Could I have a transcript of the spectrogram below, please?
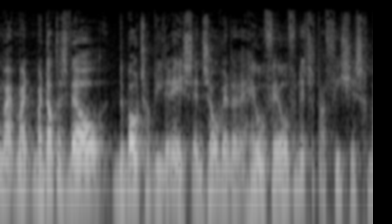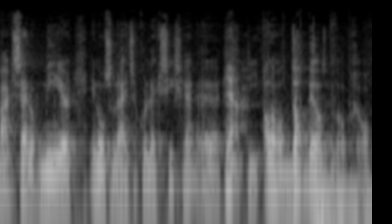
maar, maar, maar dat is wel de boodschap die er is. En zo werden er heel veel van dit soort affiches gemaakt. Er zijn ook meer in onze Leidse collecties, uh, ja. die allemaal dat beeld willen opgeven. Op,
